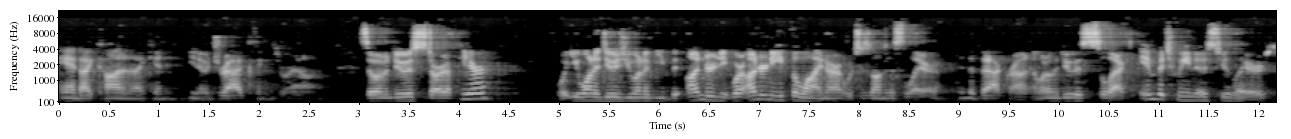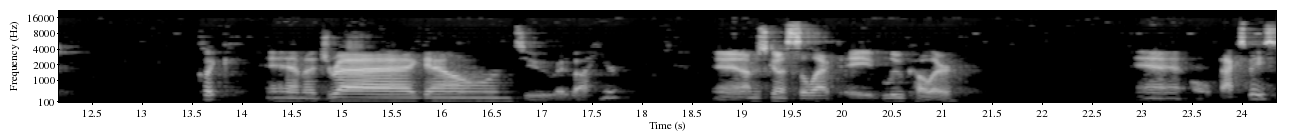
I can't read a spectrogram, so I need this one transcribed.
hand icon, and I can you know drag things around. So what I'm going to do is start up here. What you want to do is you want to be underneath, we're underneath the line art, which is on this layer in the background. And what I'm going to do is select in between those two layers, click, and I'm going to drag down to right about here. And I'm just going to select a blue color and alt backspace.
